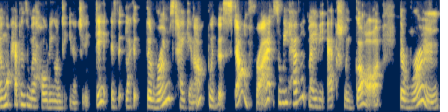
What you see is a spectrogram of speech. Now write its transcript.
And what happens when we're holding on to energetic debt is that, like, the room's taken up with this stuff, right? So we haven't maybe actually got the room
